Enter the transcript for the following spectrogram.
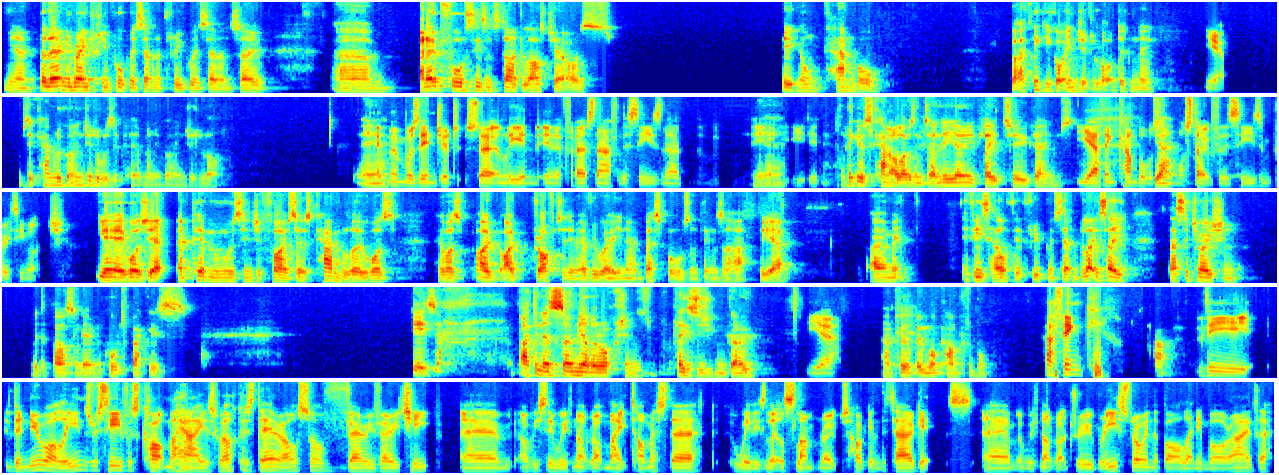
You know, but they only range between four point seven and three point seven. So um, I know before season started last year, I was big on Campbell, but I think he got injured a lot, didn't he? Yeah. Was it Campbell who got injured, or was it Pittman who got injured a lot? Pittman was injured certainly in, in the first half of the season. I, he, yeah, he didn't. I think it was Campbell. I was into, and he only played two games. Yeah, I think Campbell was yeah. almost out for the season, pretty much. Yeah, he was. Yeah, and Pittman was injured five, so it was Campbell who was. Who was I, I drafted him everywhere, you know, in best balls and things like that. But yeah, um, it, if he's healthy, three point seven. But like you say, that situation with the passing game, the quarterback is it's. I think there's so many other options, places you can go. Yeah, and feel a bit more comfortable. I think the the New Orleans receivers caught my eye as well because they're also very very cheap. Um, obviously, we've not got Mike Thomas there with his little slant routes hogging the targets, um, and we've not got Drew Brees throwing the ball anymore either.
